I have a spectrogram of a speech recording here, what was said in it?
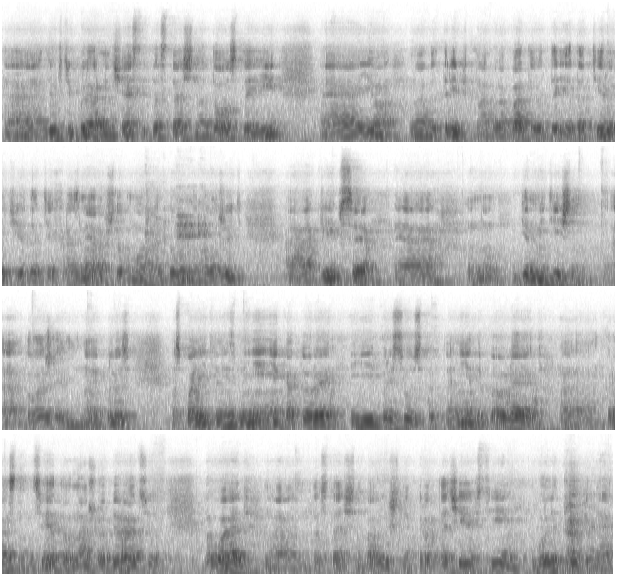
э, дивертикулярной части достаточно толстая, и э, ее надо трепетно обрабатывать и адаптировать ее до тех размеров, чтобы можно было наложить клипсы ну, в герметичном положении. Ну и плюс воспалительные изменения, которые и присутствуют, они добавляют красного цвета в нашу операцию, бывает достаточно повышенная кровоточивость и более трепетная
